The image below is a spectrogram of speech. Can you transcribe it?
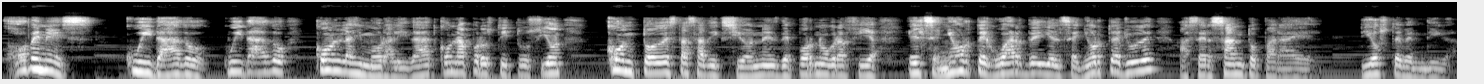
Jóvenes, cuidado, cuidado con la inmoralidad, con la prostitución, con todas estas adicciones de pornografía. El Señor te guarde y el Señor te ayude a ser santo para Él. Dios te bendiga.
